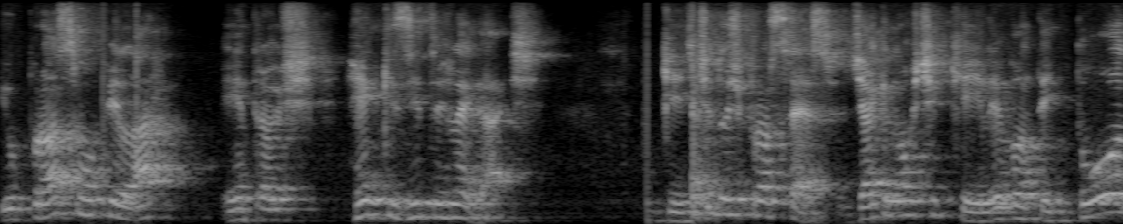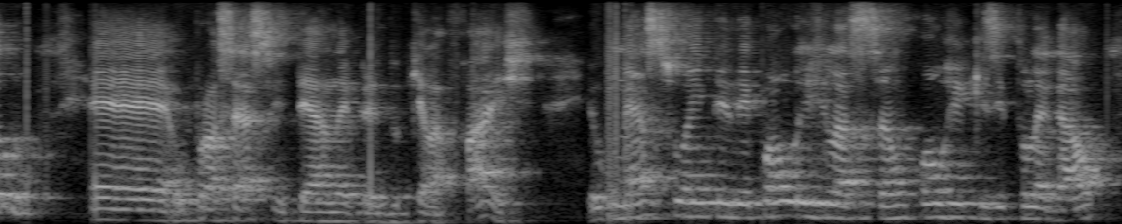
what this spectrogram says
E o próximo pilar entra os requisitos legais. Porque diante dos processos, diagnostiquei, levantei todo é, o processo interno da empresa do que ela faz, eu começo a entender qual legislação, qual requisito legal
